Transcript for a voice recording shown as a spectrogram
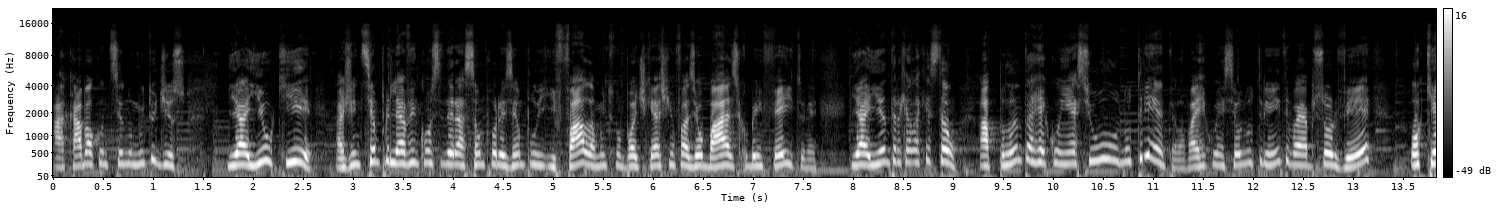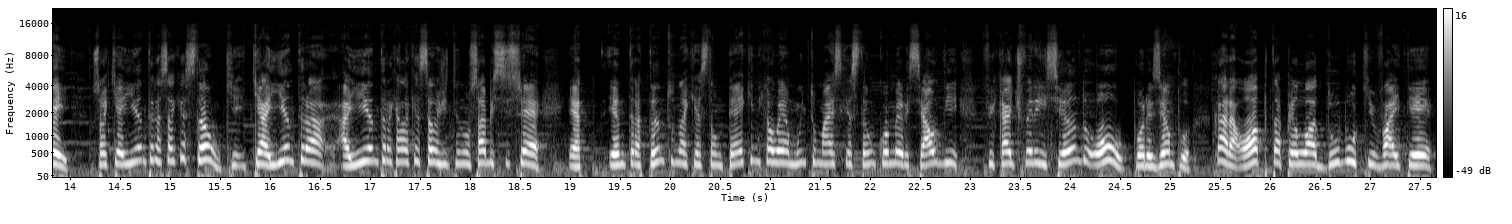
acaba acontecendo muito disso. E aí o que a gente sempre leva em consideração, por exemplo, e fala muito no podcast em fazer o básico bem feito, né? E aí entra aquela questão: a planta reconhece o nutriente, ela vai reconhecer o nutriente, vai absorver, ok. Só que aí entra essa questão, que, que aí entra aí entra aquela questão, a gente não sabe se isso é, é entra tanto na questão técnica ou é muito mais questão comercial de ficar diferenciando, ou, por exemplo, cara, opta pelo adubo que vai ter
